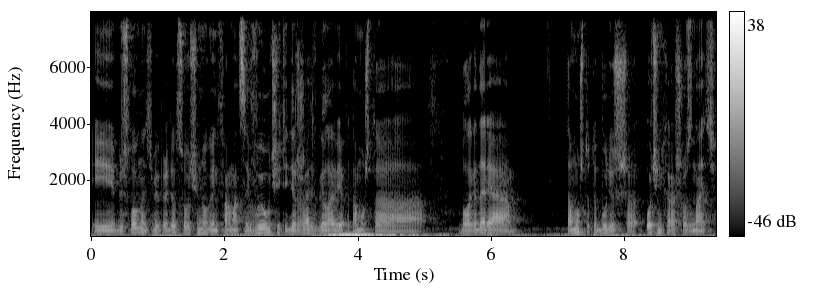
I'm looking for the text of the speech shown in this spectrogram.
И, безусловно, тебе придется очень много информации выучить и держать в голове, потому что благодаря тому, что ты будешь очень хорошо знать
